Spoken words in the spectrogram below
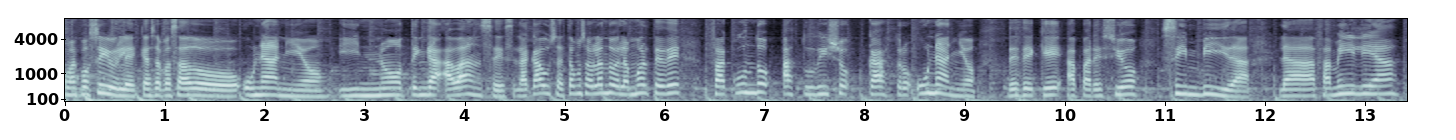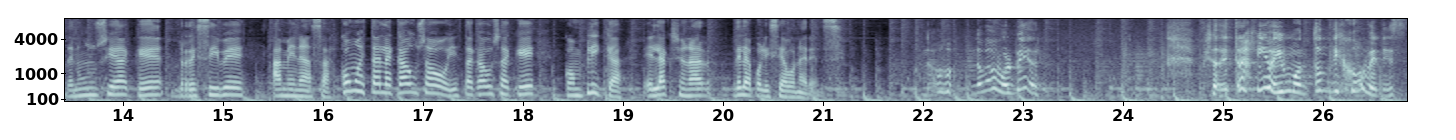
¿Cómo es posible que haya pasado un año y no tenga avances? La causa, estamos hablando de la muerte de Facundo Astudillo Castro, un año desde que apareció sin vida. La familia denuncia que recibe amenazas. ¿Cómo está la causa hoy? Esta causa que complica el accionar de la policía bonaerense. No, no va a volver. Pero detrás mío hay un montón de jóvenes.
